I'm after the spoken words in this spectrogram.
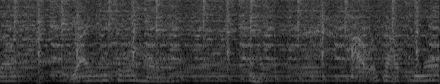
myself right into a hole. How was I to know?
